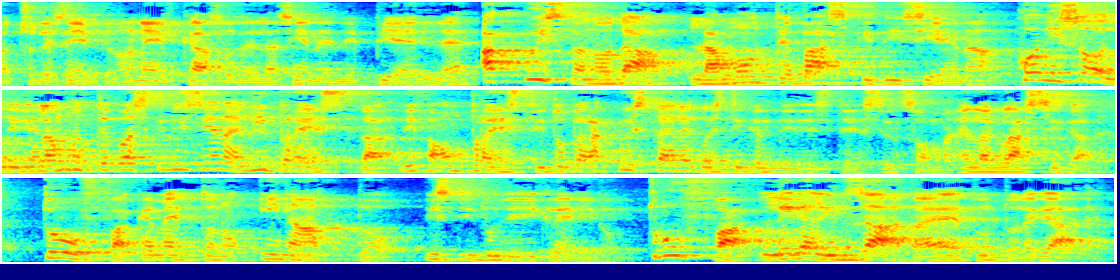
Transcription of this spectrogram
faccio l'esempio, non è il caso della Siena NPL, acquistano dalla Montepaschi di Siena con i soldi che la Montepaschi di Siena gli presta, gli fa un prestito per acquistare questi crediti stessi. Insomma, è la classica truffa che mettono in atto gli istituti di credito. Truffa legalizzata, è eh, tutto legale.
